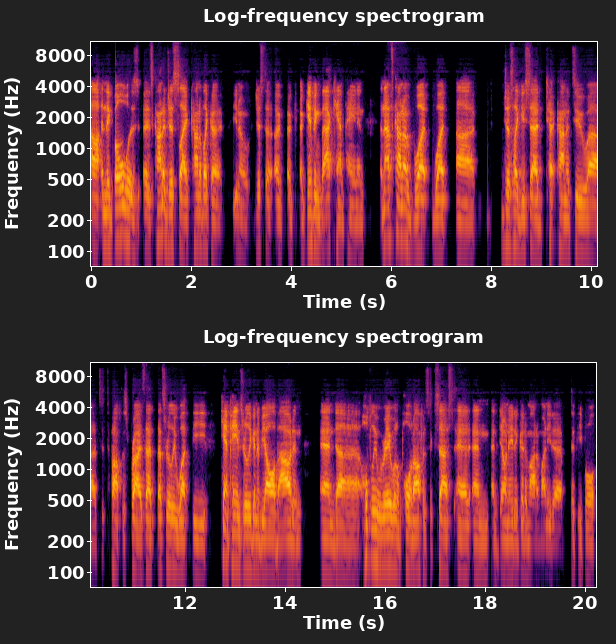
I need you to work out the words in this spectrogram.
Uh, and the goal was is kind of just like kind of like a you know just a, a, a giving back campaign, and and that's kind of what what uh, just like you said, kind of to, uh, to, to pop the surprise. That that's really what the campaign is really going to be all about, and and uh, hopefully we're able to pull it off a success and, and and donate a good amount of money to to people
